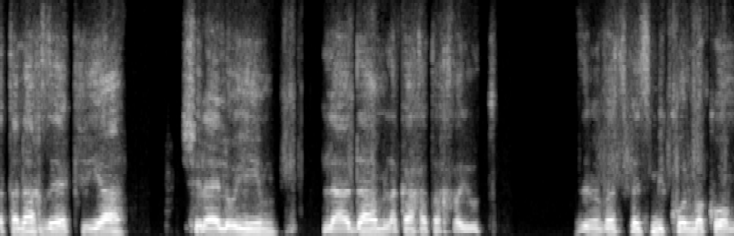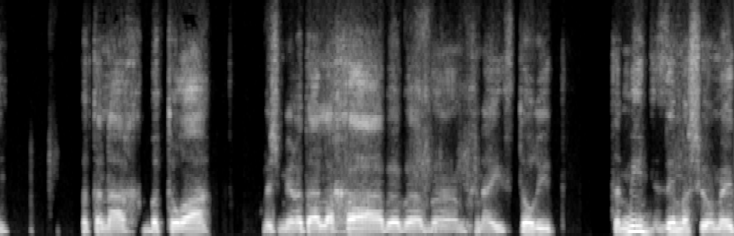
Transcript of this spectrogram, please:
התנ"ך זה הקריאה של האלוהים לאדם לקחת אחריות. זה מבצבץ מכל מקום בתנ"ך, בתורה, בשמירת ההלכה, מבחינה היסטורית. תמיד זה מה שעומד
